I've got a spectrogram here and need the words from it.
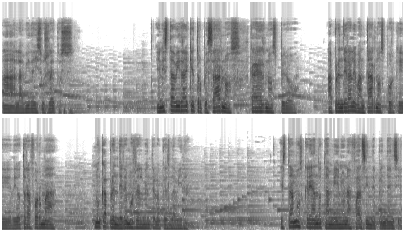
a la vida y sus retos. En esta vida hay que tropezarnos, caernos, pero aprender a levantarnos porque de otra forma nunca aprenderemos realmente lo que es la vida. Estamos creando también una falsa independencia,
